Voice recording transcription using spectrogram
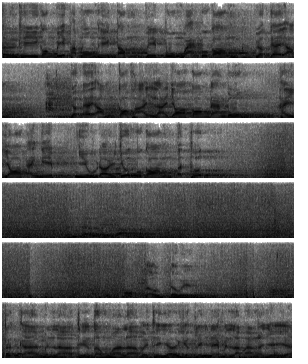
từ khi con biết pháp môn thiền tông, việc buôn bán của con rất ghê ẩm. Rất ế ẩm, có phải là do con đang buông hay do cái nghiệp nhiều đời trước của con ít phước đủ đủ biển tất cả mình là thiền tông á, là về thế giới vật lý này mình làm ăn cái gì á,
